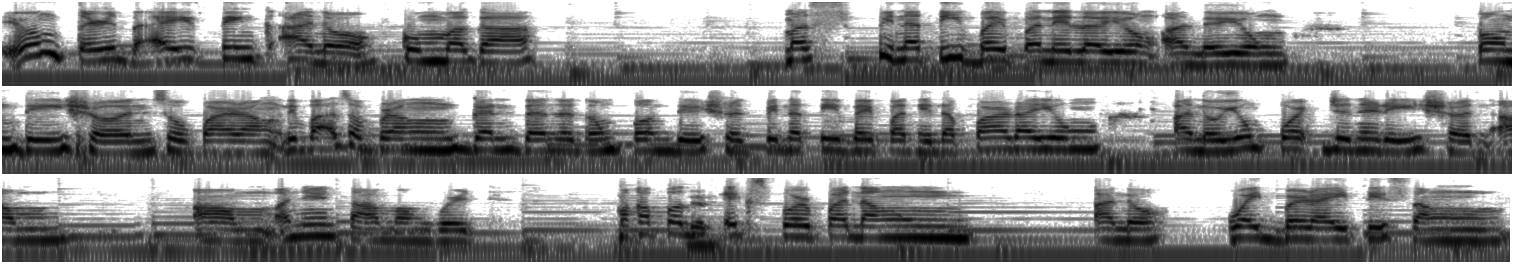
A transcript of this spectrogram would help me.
yung third, I think, ano, kumbaga, mas pinatibay pa nila yung, ano, yung, foundation. So parang, 'di ba, sobrang ganda na tong foundation. Pinatibay pa nila para yung ano, yung fourth generation um um ano yung tamang word? Makapag-explore pa ng ano, wide varieties ng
